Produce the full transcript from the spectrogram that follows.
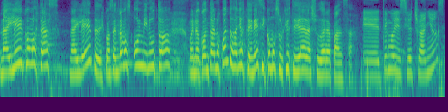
Naile, ¿cómo estás? Naile, te desconcentramos un minuto. Bueno, contanos, ¿cuántos años tenés y cómo surgió esta idea de ayudar a Panza? Eh, tengo 18 años.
